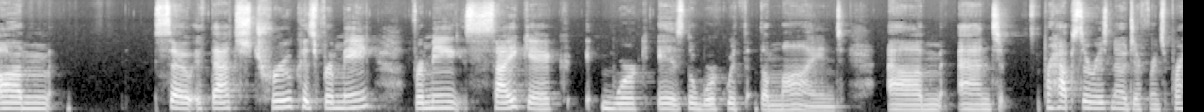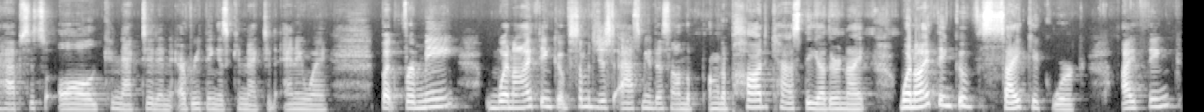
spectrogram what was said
Um, so if that's true, because for me, for me, psychic work is the work with the mind um, and perhaps there is no difference. Perhaps it's all connected and everything is connected anyway. But for me, when I think of somebody just asked me this on the on the podcast the other night, when I think of psychic work, I think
